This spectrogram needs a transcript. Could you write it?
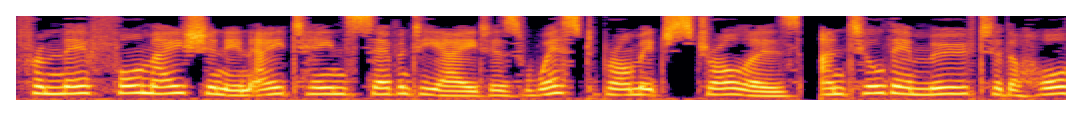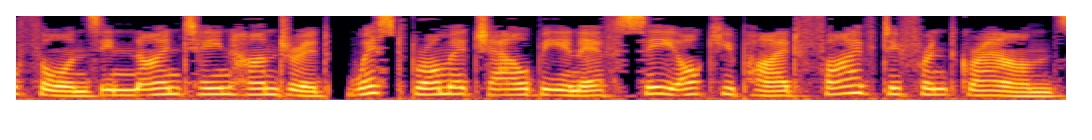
From their formation in 1878 as West Bromwich Strollers, until their move to the Hawthorns in 1900, West Bromwich Albion FC occupied five different grounds.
